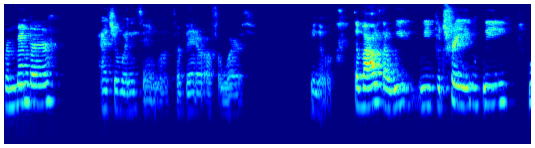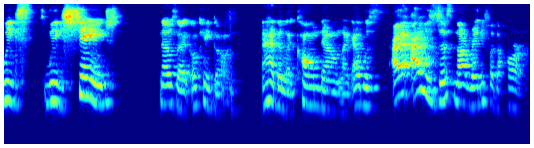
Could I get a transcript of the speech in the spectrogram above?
remember at your wedding ceremony for better or for worse. You know, the vows that we we betrayed, we we we exchanged. And I was like, okay, God. I had to like calm down. Like I was I, I was just not ready for the horror.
